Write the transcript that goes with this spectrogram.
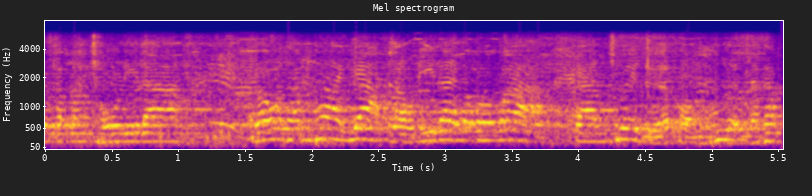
จะกำลังโชว์ลีลาเราทำท่ายากเหล่านี้ได้ก็เพราะว่าการช่วยเหลือของเพื่อนนะครับ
